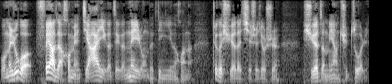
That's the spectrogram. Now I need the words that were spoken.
我们如果非要在后面加一个这个内容的定义的话呢？这个学的其实就是学怎么样去做人。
